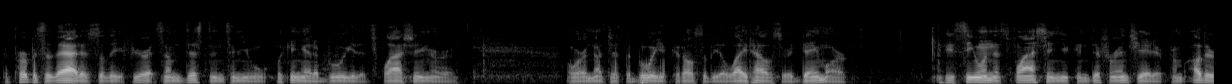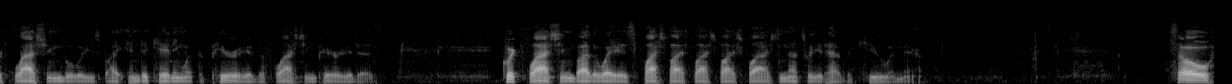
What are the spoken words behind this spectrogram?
The purpose of that is so that if you're at some distance and you're looking at a buoy that's flashing or or not just a buoy, it could also be a lighthouse or a day mark. If you see one that's flashing, you can differentiate it from other flashing buoys by indicating what the period, the flashing period is. Quick flashing, by the way, is flash, flash, flash, flash, flash, and that's where you'd have the Q in there. So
